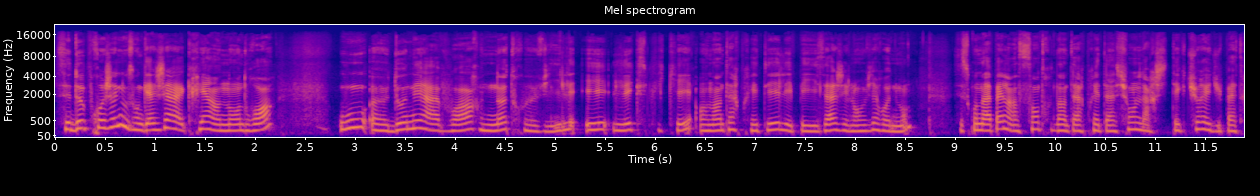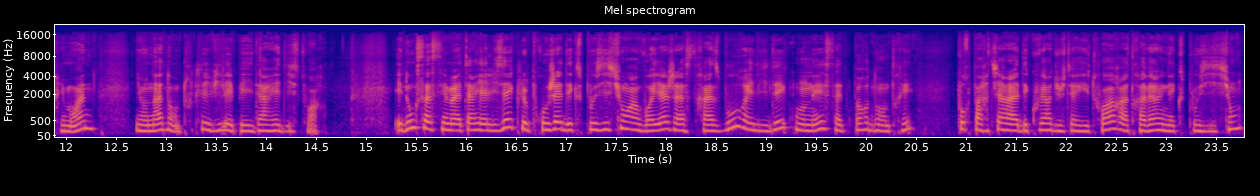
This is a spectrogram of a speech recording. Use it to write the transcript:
Ces deux projets nous engageaient à créer un endroit où euh, donner à voir notre ville et l'expliquer, en interpréter les paysages et l'environnement. C'est ce qu'on appelle un centre d'interprétation de l'architecture et du patrimoine. Il y en a dans toutes les villes et pays d'art et d'histoire. Et donc ça s'est matérialisé avec le projet d'exposition Un voyage à Strasbourg et l'idée qu'on ait cette porte d'entrée pour partir à la découverte du territoire à travers une exposition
